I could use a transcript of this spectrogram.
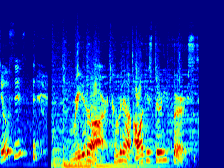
Deuces. Rated R, coming out August 31st.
